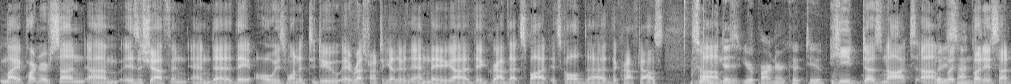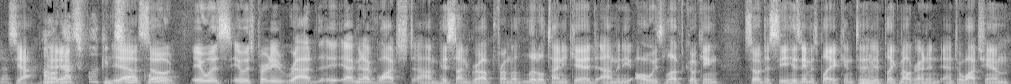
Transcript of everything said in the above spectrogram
my partner's son um, is a chef, and and uh, they always wanted to do a restaurant together, and they uh, they grabbed that spot. It's called uh, the Craft House. So Um, does your partner cook too? He does not, um, But his but son but does. his son does. Yeah. Oh, Yeah, yeah. that's fucking yeah. so cool. it was it was pretty rad. I mean, I've watched um, his son grow up from a little tiny kid, um, and he always loved cooking. So to see his name is Blake, and to Mm-hmm. Blake Melgren, and, and to watch him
